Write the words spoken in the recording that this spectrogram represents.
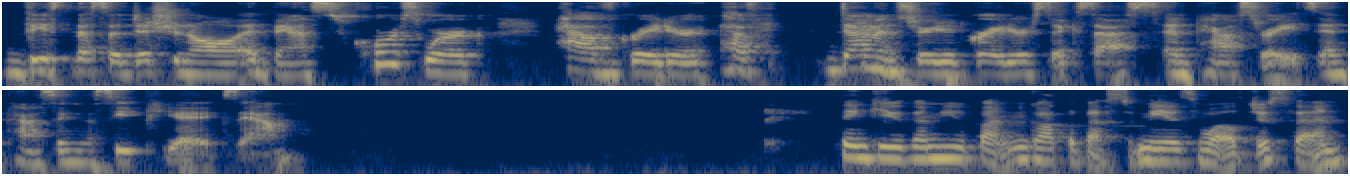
this, this additional advanced coursework have greater have demonstrated greater success and pass rates in passing the CPA exam. Thank you. The mute button got the best of me as well just then.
